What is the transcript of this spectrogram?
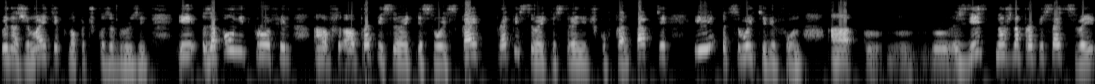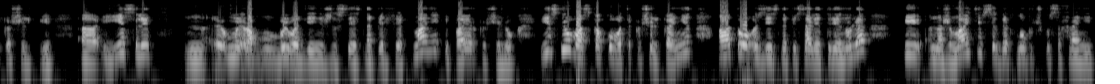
вы нажимаете кнопочку «Загрузить». И заполнить профиль, а, а, прописываете свой скайп, прописываете страничку ВКонтакте и свой телефон. Здесь нужно прописать свои кошельки. Если мы, вывод денежных средств на Perfect Money и Pair кошелек. Если у вас какого-то кошелька нет, а то здесь написали три нуля, и нажимаете всегда кнопочку «Сохранить».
